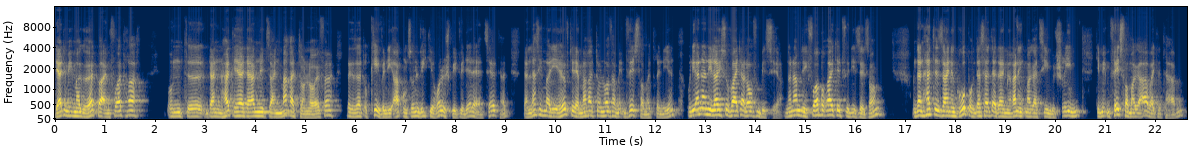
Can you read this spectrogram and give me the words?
Der hatte mich mal gehört bei einem Vortrag und äh, dann hat er dann mit seinem Marathonläufer gesagt, okay, wenn die Atmung so eine wichtige Rolle spielt, wie der der erzählt hat, dann lasse ich mal die Hälfte der Marathonläufer mit dem Festformer trainieren und die anderen, die leicht so weiterlaufen bisher. Und dann haben sie sich vorbereitet für die Saison. Und dann hatte seine Gruppe, und das hat er da im Running-Magazin beschrieben, die mit dem Faceformer gearbeitet haben,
